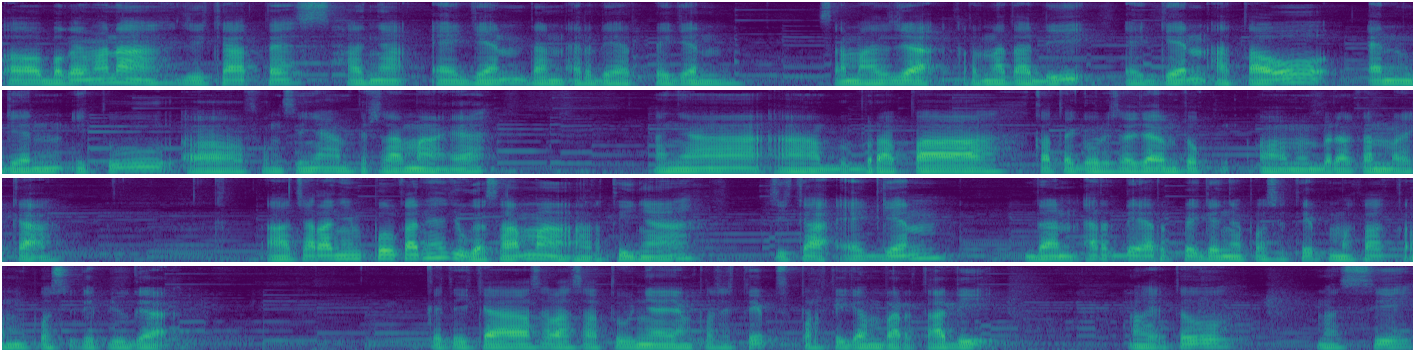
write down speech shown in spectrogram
uh, bagaimana jika tes hanya egen dan RDRP gen? Sama saja karena tadi egen atau n gen itu uh, fungsinya hampir sama ya. Hanya uh, beberapa kategori saja untuk membedakan mereka. Uh, cara nyimpulkannya juga sama, artinya jika egen dan RDRP gennya positif maka kamu positif juga. Ketika salah satunya yang positif seperti gambar tadi, maka itu masih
